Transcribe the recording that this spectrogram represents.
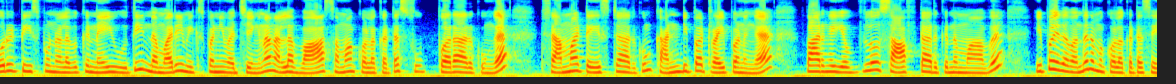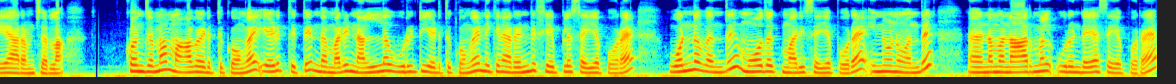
ஒரு டீஸ்பூன் அளவுக்கு நெய் ஊற்றி இந்த மாதிரி மிக்ஸ் பண்ணி வச்சிங்கன்னா நல்லா வாசமாக கொலக்கட்டை சூப்பராக இருக்குங்க. செம்ம டேஸ்ட்டாக இருக்கும். கண்டிப்பாக ட்ரை பண்ணுங்கள் பாருங்கள் எவ்வளோ சாஃப்டாக இருக்குன்னு மாவு இப்போ இதை வந்து நம்ம கொலக்கட்டை செய்ய ஆரம்பிச்சிடலாம். கொஞ்சமாக மாவு எடுத்துக்கோங்க. எடுத்துட்டு இந்த மாதிரி நல்லா உருட்டி எடுத்துக்கோங்க. இன்றைக்கி நான் ரெண்டு ஷேப்பில் செய்ய போகிறேன் ஒன்று வந்து மோதக் மாதிரி செய்ய போகிறேன் இன்னொன்று வந்து நம்ம நார்மல் உருண்டையாக செய்ய போகிறேன்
